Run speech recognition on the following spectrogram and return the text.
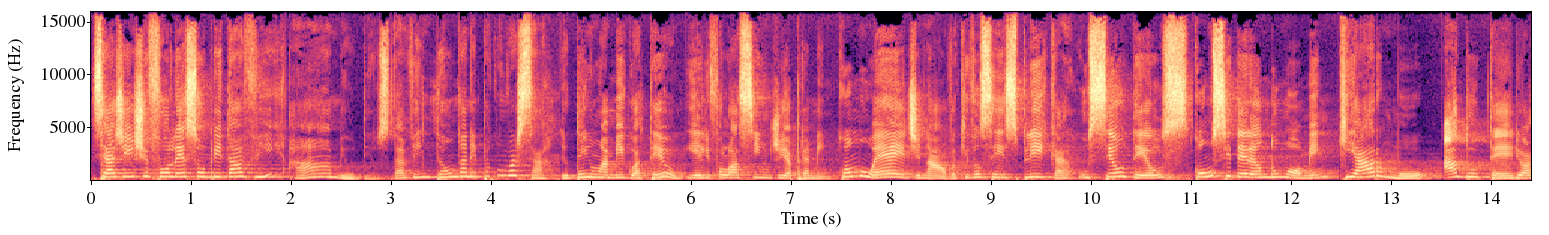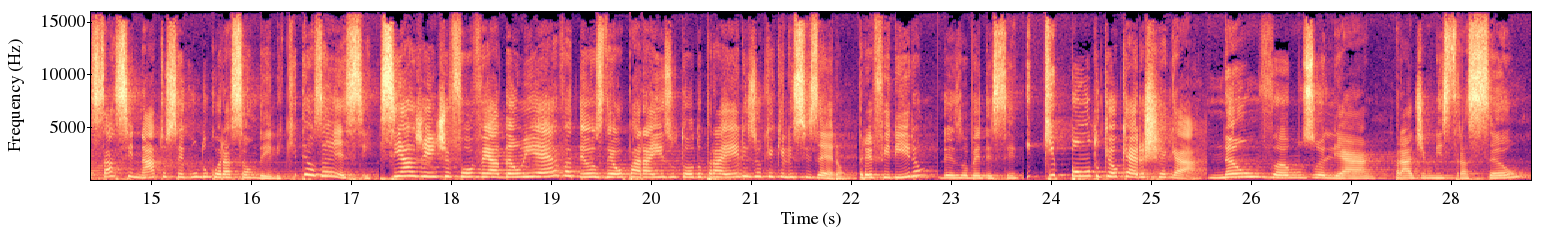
Se a gente for ler sobre Davi, ah, meu Deus, Davi então não dá nem para conversar. Eu tenho um amigo ateu e ele falou assim um dia para mim: Como é, Edinalva, que você explica o seu Deus considerando um homem que armou adultério, assassinato segundo o coração dele? Que Deus é esse? Se a gente for ver Adão e Eva, Deus deu o paraíso todo para eles e o que, que eles fizeram? Preferiram desobedecer. E que ponto que eu quero chegar? Não vamos olhar olhar para a administração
